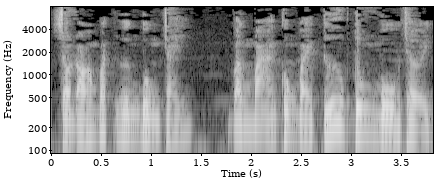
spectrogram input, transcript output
sau đó bắt hương bung cháy, vàng mã cũng bay tứ tung mù trời.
